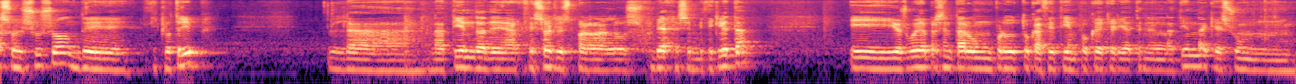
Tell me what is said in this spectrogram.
soy Suso de Ciclotrip, la, tienda de accesorios para los viajes en bicicleta. Y os voy a presentar un producto que hace tiempo que quería tener en la tienda, que es un,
